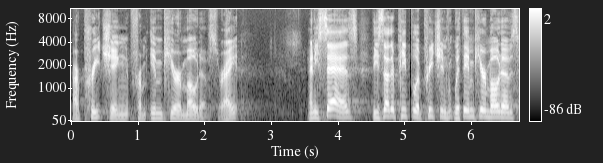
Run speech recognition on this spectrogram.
are preaching from impure motives, right? And he says these other people are preaching with impure motives,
